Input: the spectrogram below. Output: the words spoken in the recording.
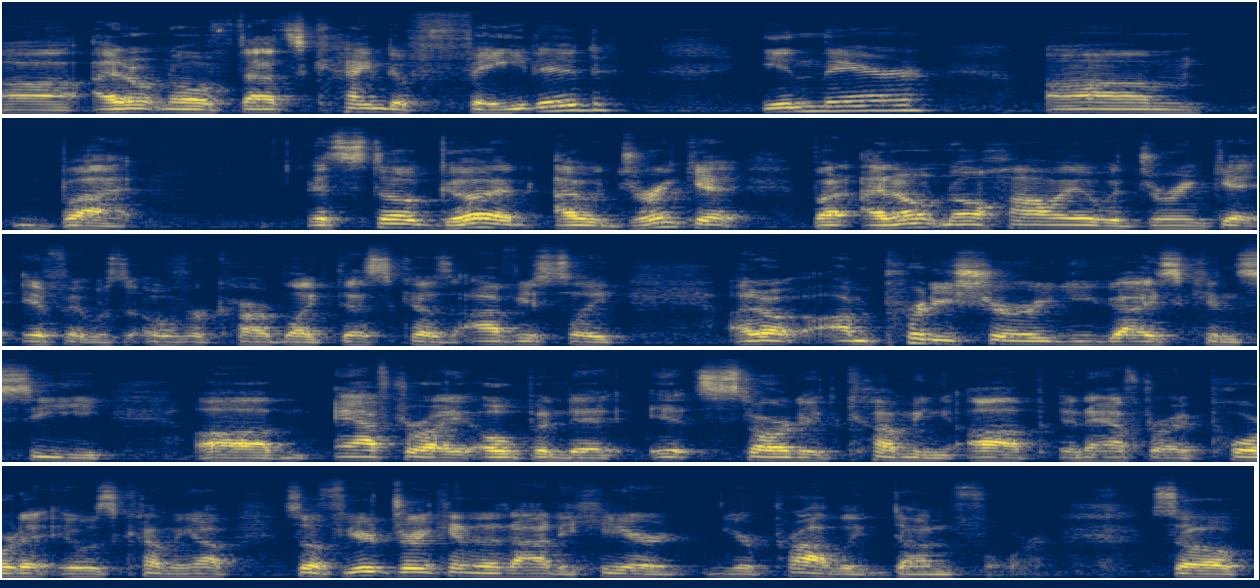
Uh, I don't know if that's kind of faded in there, um, but it's still good. I would drink it, but I don't know how I would drink it if it was over carb like this because obviously I don't. I'm pretty sure you guys can see. Um, after I opened it, it started coming up, and after I poured it, it was coming up. So if you're drinking it out of here, you're probably done for. So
